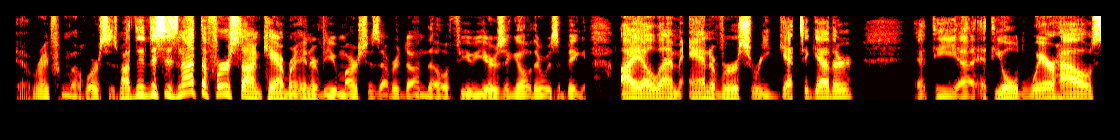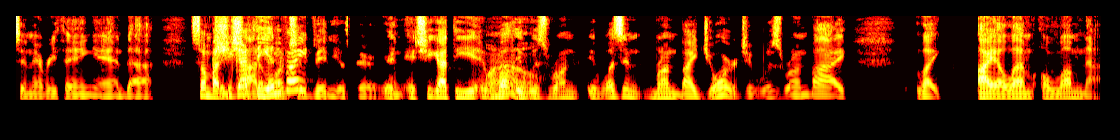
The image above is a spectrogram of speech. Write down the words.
yeah, right from the horse's mouth. This is not the first on camera interview Marsh has ever done, though. A few years ago, there was a big ILM anniversary get together at the uh, at the old warehouse and everything, and uh, somebody She got the a bunch invite? of videos there, and, and she got the well. It was run. It wasn't run by George. It was run by like ILM alumni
